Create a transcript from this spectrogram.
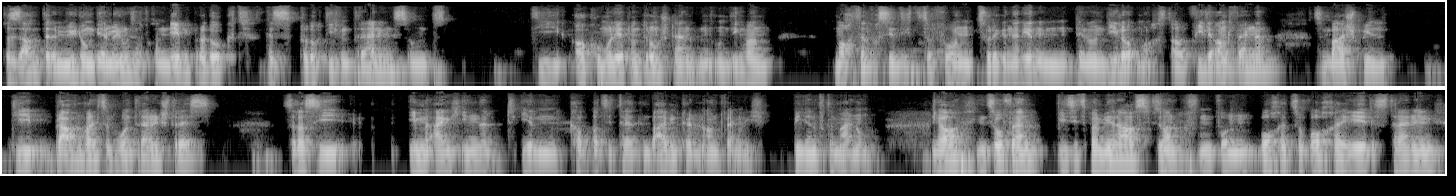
Das ist auch mit der Ermüdung. Die Ermüdung ist einfach ein Nebenprodukt des produktiven Trainings und die akkumuliert unter Umständen und irgendwann macht es einfach Sinn, sich davon zu regenerieren, indem du einen Deload machst. Aber viele Anfänger zum Beispiel, die brauchen gar nicht so einen hohen Trainingsstress, sodass sie immer eigentlich in ihren Kapazitäten bleiben können, anfänglich. Bin ich einfach der Meinung ja, insofern, wie sieht es bei mir aus? So einfach von, von, Woche zu Woche jedes Training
